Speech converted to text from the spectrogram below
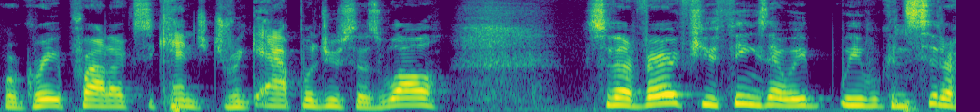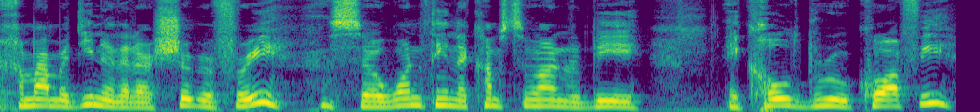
or grape products, you can't drink apple juice as well. So there are very few things that we, we would consider Chamar Medina that are sugar free. So one thing that comes to mind would be a cold brew coffee.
